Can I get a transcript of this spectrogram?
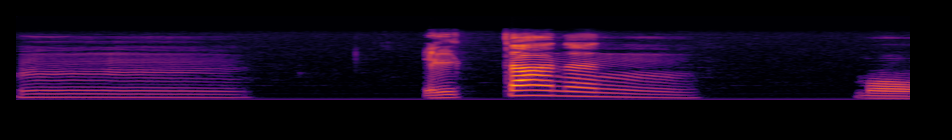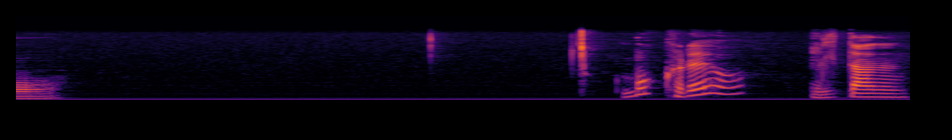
음 일단은 뭐, 뭐, 그래요. 일단은,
